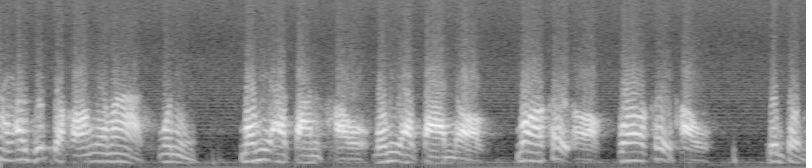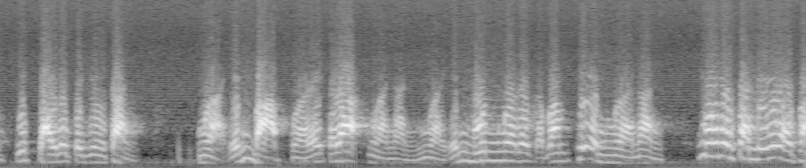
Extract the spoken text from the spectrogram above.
ให้เอาจิตเจ้าของเนี่ยมากมูนี่โมมีอาการเข่าโมมีอาการดอกบ่เคยออกบ่เคยเข่าเป็นต้นจิตใจได้เป็นยืนสั้น เมื่อเห็นบาปเมื่อไรก็ละเมื่อนั้นเมื่อเห็นบุญเมื่อไรกับำเพ็ญเมื่อนั้นอยู่ยังสั้นเรื่อยไป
